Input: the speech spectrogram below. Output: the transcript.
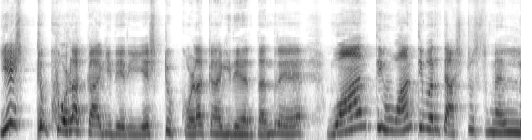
ಎಷ್ಟು ಕೊಳಕಾಗಿದೆ ರೀ ಎಷ್ಟು ಕೊಳಕಾಗಿದೆ ಅಂತಂದರೆ ವಾಂತಿ ವಾಂತಿ ಬರುತ್ತೆ, ಅಷ್ಟು ಸ್ಮೆಲ್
